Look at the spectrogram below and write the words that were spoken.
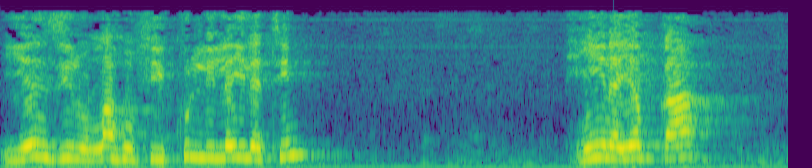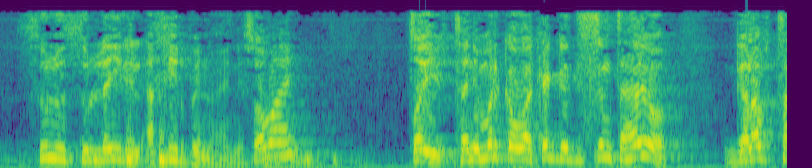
yanzilu allahu fi kulli laylatin xiina yabqa uluثu leyli alakhiir baynu haynay soo maahay ayib tani marka waa ka gedisan tahayoo galabta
